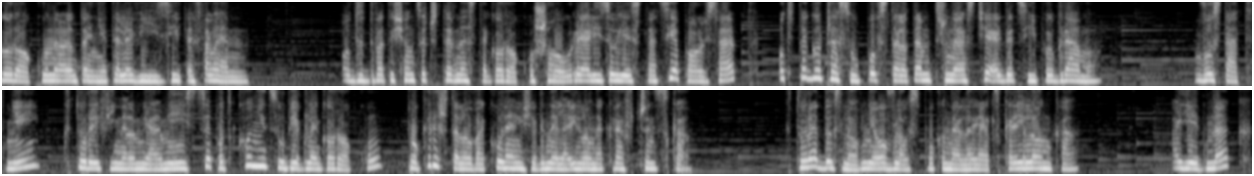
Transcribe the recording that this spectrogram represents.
roku na antenie telewizji TVN. Od 2014 roku show realizuje stacja Polsat, od tego czasu powstało tam 13 edycji programu. W ostatniej, której finał miał miejsce pod koniec ubiegłego roku, po kryształowa kula sięgnęła Ilona Krawczyńska, która dosłownie o włos pokonała Jacka Jelonka. A jednak,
